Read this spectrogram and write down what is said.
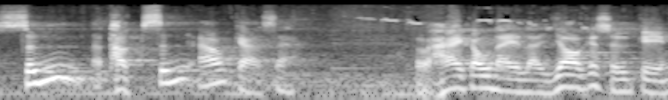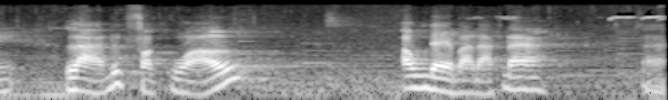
xứng à, thật xứng áo cà sa rồi hai câu này là do cái sự kiện là đức phật quở ông đề bà đạt đa à,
